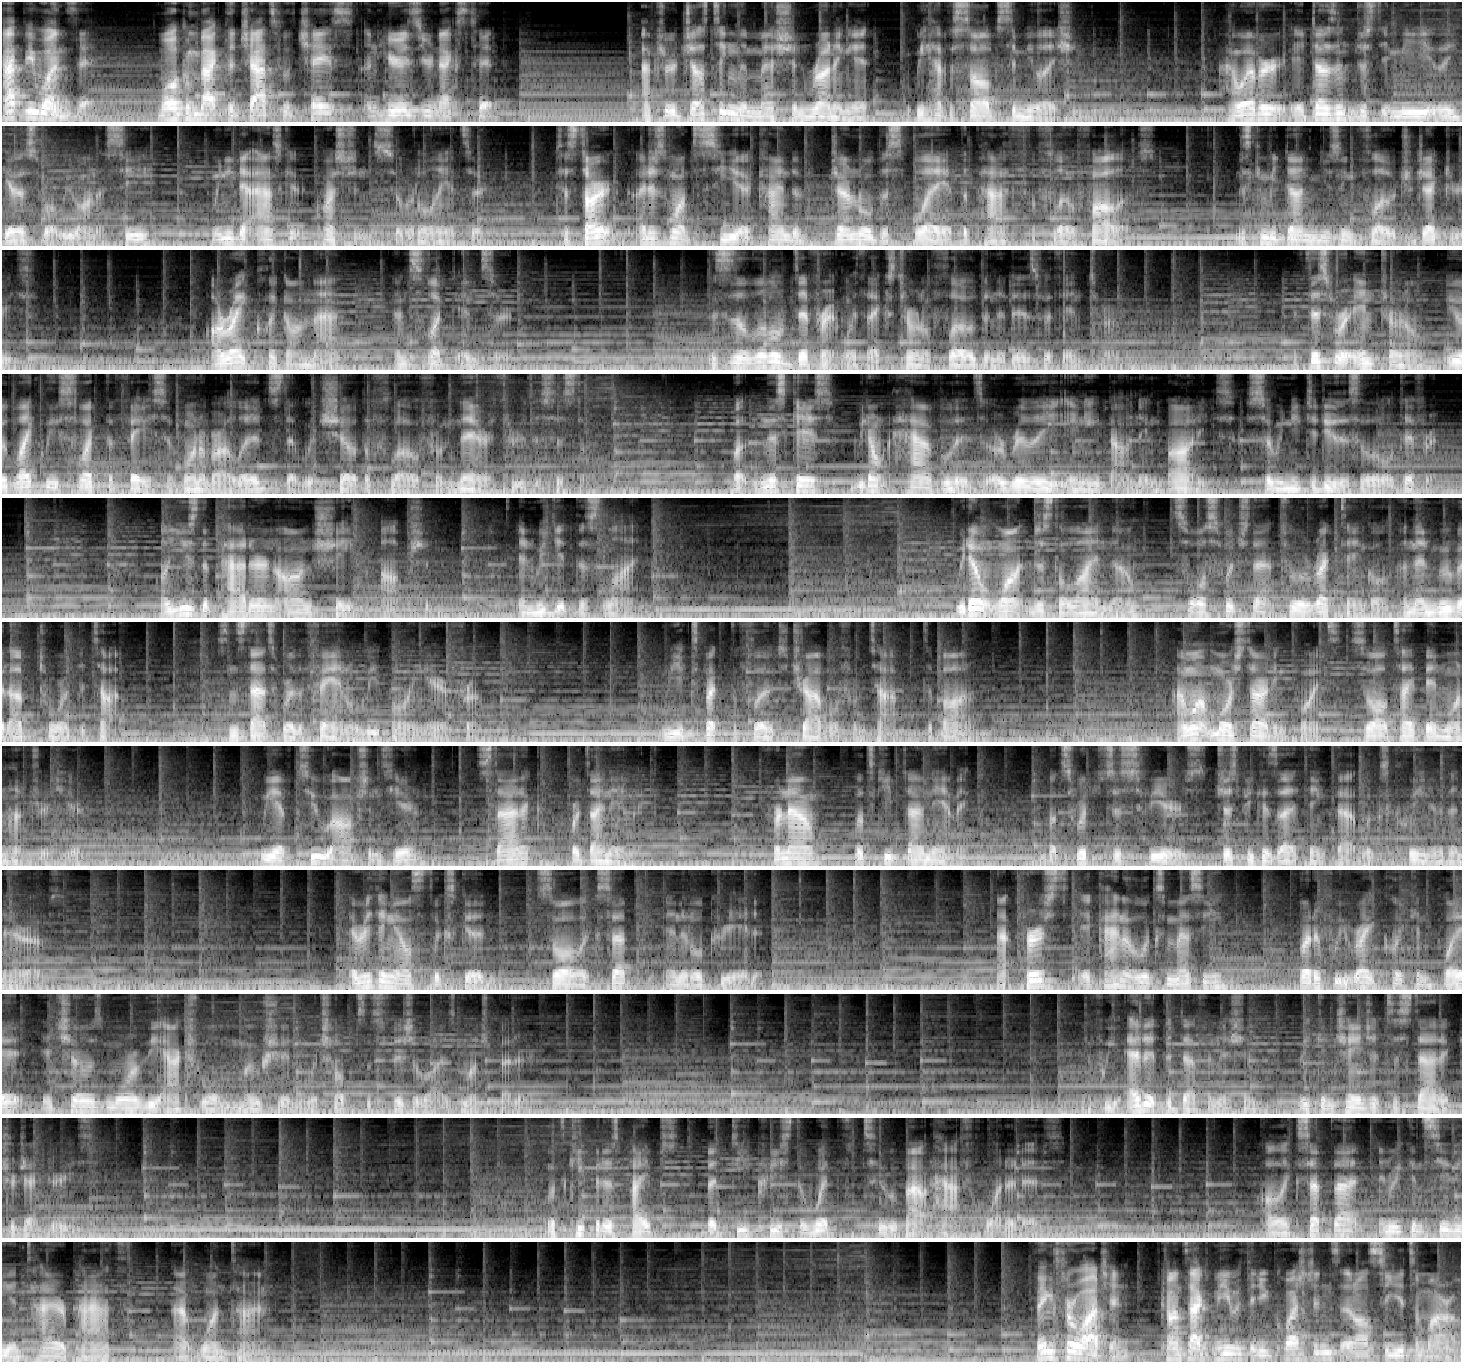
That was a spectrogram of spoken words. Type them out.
Happy Wednesday. Welcome back to Chats with Chase, and here's your next tip. After adjusting the mesh and running it, we have a solved simulation. However, it doesn't just immediately give us what we want to see, we need to ask it questions so it'll answer. To start, I just want to see a kind of general display of the path the flow follows. This can be done using flow trajectories. I'll right click on that and select Insert. This is a little different with external flow than it is with internal. If this were internal, we would likely select the face of one of our lids that would show the flow from there through the system. But in this case, we don't have lids or really any bounding bodies, so we need to do this a little different. I'll use the pattern on shape option, and we get this line. We don't want just a line though, so I'll switch that to a rectangle and then move it up toward the top, since that's where the fan will be pulling air from. We expect the flow to travel from top to bottom. I want more starting points, so I'll type in 100 here. We have two options here, static or dynamic. For now, let's keep dynamic, but switch to spheres just because I think that looks cleaner than arrows. Everything else looks good, so I'll accept and it'll create it. At first, it kind of looks messy, but if we right click and play it, it shows more of the actual motion which helps us visualize much better. We edit the definition, we can change it to static trajectories. Let's keep it as pipes, but decrease the width to about half of what it is. I'll accept that, and we can see the entire path at one time. Thanks for watching. Contact me with any questions, and I'll see you tomorrow.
